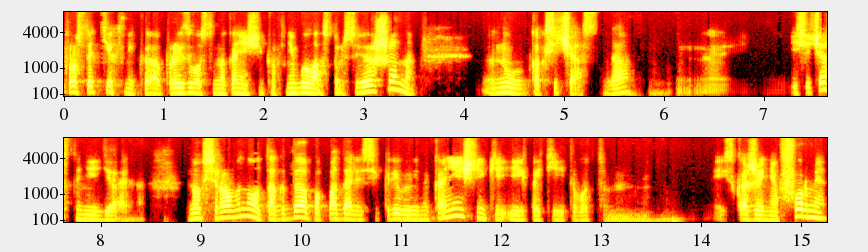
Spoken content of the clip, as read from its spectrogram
просто техника производства наконечников не была столь совершенна, ну, как сейчас, да, и сейчас это не идеально, но все равно тогда попадались и кривые наконечники, и какие-то вот искажения в форме,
